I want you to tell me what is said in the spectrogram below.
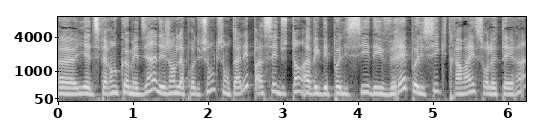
euh, il y a différents comédiens, des gens de la production qui sont allés passer du temps avec des policiers, des vrais policiers qui travaillent sur le terrain.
